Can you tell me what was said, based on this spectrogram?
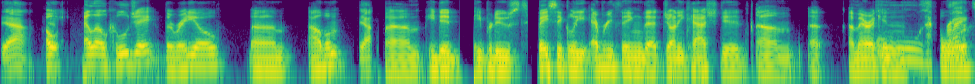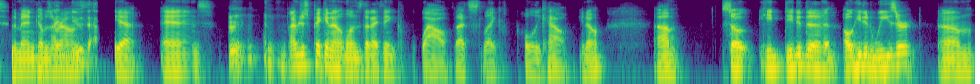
Yeah. Oh, LL Cool J, the radio um, album. Yeah. Um, he did. He produced basically everything that Johnny Cash did. Um, uh, American Ooh, that's right. The Man Comes I Around. knew that. Yeah, and I'm just picking out ones that I think, wow, that's like holy cow, you know. Um, so he he did the oh he did Weezer, um,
